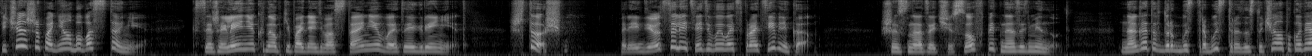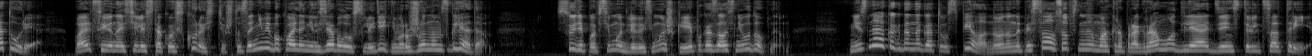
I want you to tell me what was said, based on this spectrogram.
сейчас же поднял бы восстание. К сожалению, кнопки «Поднять восстание» в этой игре нет. Что ж, придется лететь воевать с противником. 16 часов 15 минут. Нагата вдруг быстро-быстро застучала по клавиатуре — Пальцы ее носились с такой скоростью, что за ними буквально нельзя было уследить невооруженным взглядом. Судя по всему, двигать мышкой ей показалось неудобным. Не знаю, когда Нагата успела, но она написала собственную макропрограмму для День Стрельца 3,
